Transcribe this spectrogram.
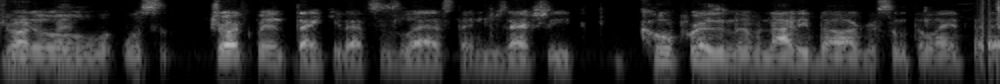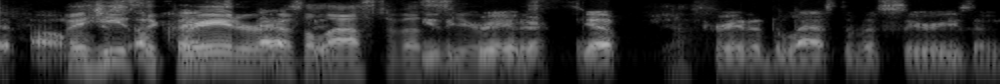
Druckmann. Neil, what's Druckmann? Thank you. That's his last name. He's actually co-president of Naughty Dog or something like that. Um, But he's the creator of the Last of Us He's the series. creator. Yep, Yes. created the Last of Us series, and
